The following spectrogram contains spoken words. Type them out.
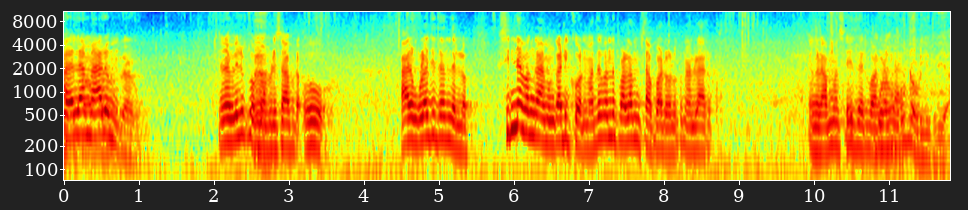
அதெல்லாம் யாரும் எனக்கு விருப்பம் அப்படி சாப்பிட ஓ. யாரும் குழச்சி தந்தല്ലോ சின்ன வெங்காயம் கடிக்கணும் அது வந்து பழம் சாப்பாடுகளுக்கு நல்லா இருக்கும் எங்களோட அம்மா செய்து தருவாங்க. தெரியா?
